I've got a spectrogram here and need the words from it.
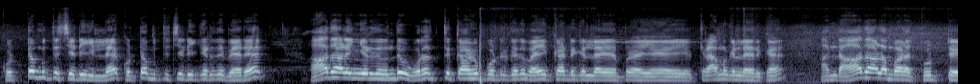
கொட்டமுத்து செடி இல்லை. கொட்டமுத்து செடிங்கிறது வேறு. ஆதாளங்கிறது வந்து உரத்துக்காக போட்டிருக்கிறது வயக்காட்டுகளில் இப்போ கிராமங்களில் இருக்கேன். அந்த ஆதாளம்பாலை தொட்டு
